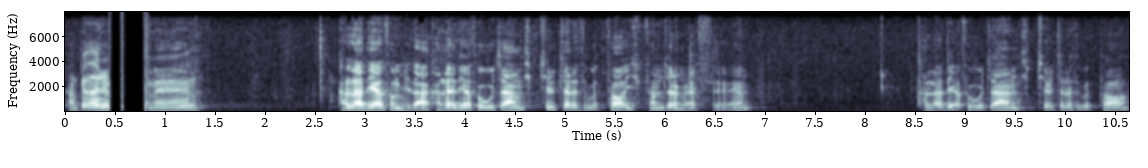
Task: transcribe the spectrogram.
함께 나눌 말씀은 갈라디아서입니다. 갈라디아서 5장 17절에서부터 23절 말씀 갈라디아서 5장 17절에서부터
